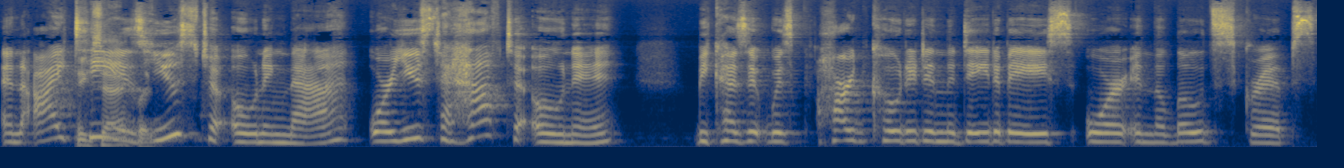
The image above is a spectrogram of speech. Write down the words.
And IT exactly. is used to owning that or used to have to own it because it was hard coded in the database or in the load scripts.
